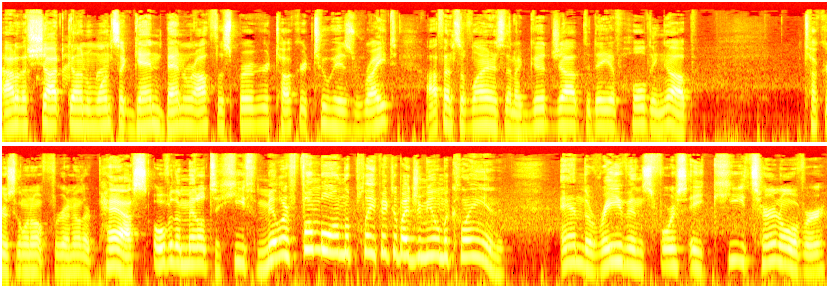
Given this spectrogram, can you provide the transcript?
Out of the shotgun once again, Ben Roethlisberger, Tucker to his right. Offensive line has done a good job today of holding up. Tucker's going out for another pass over the middle to Heath Miller. Fumble on the play picked up by Jameel McClain. And the Ravens force a key turnover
